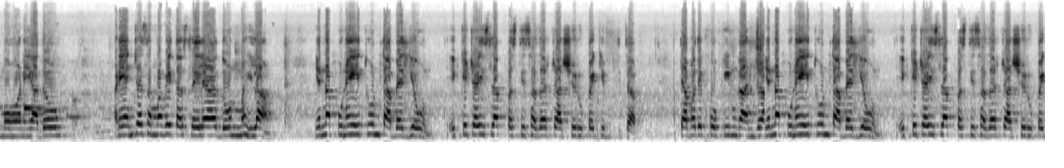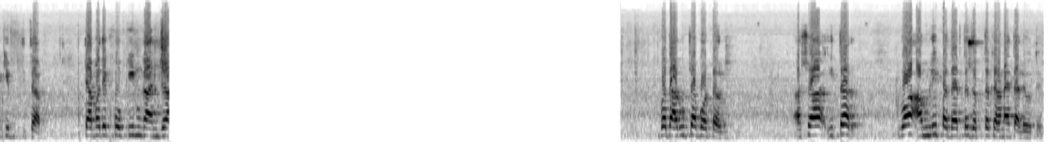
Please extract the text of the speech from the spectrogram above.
मोहन यादव आणि यांच्या समवेत असलेल्या दोन महिला यांना पुणे येथून ताब्यात घेऊन एक्केचाळीस लाख पस्तीस हजार चारशे रुपये किमतीचा त्यामध्ये कोकीन गांजा यांना पुणे येथून ताब्यात घेऊन एक्केचाळीस लाख पस्तीस हजार चारशे रुपये किमतीचा त्यामध्ये कोकीन गांजा व दारूच्या बॉटल अशा इतर व अंमली पदार्थ जप्त करण्यात आले होते.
